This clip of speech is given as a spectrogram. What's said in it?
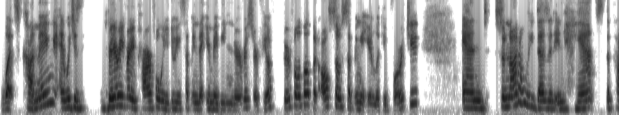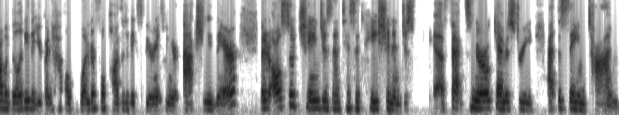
what's coming, and which is very, very powerful when you're doing something that you're maybe nervous or feel fearful about, but also something that you're looking forward to. And so not only does it enhance the probability that you're going to have a wonderful positive experience when you're actually there, but it also changes anticipation and just affects neurochemistry at the same time.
